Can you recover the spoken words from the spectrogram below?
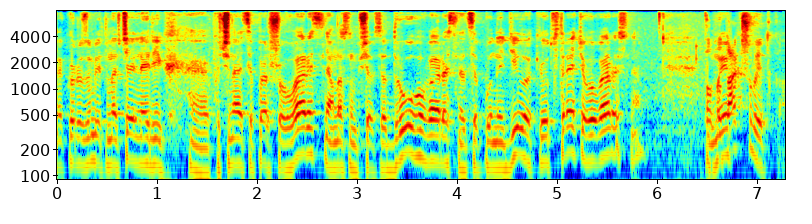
Як ви розумієте, навчальний рік е, починається 1 вересня, у нас він почався 2 вересня, це понеділок, і от з 3 вересня Тобто ми, так швидко?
